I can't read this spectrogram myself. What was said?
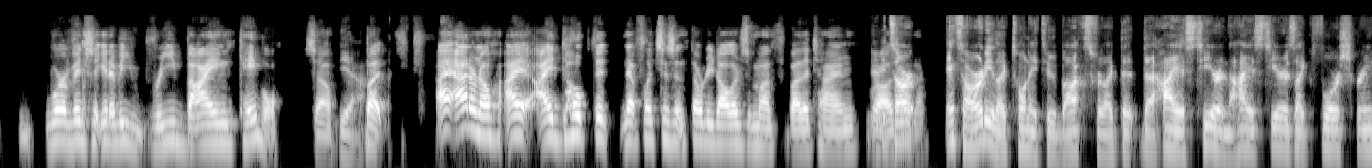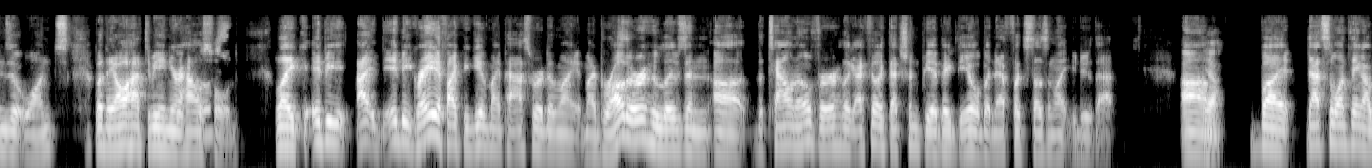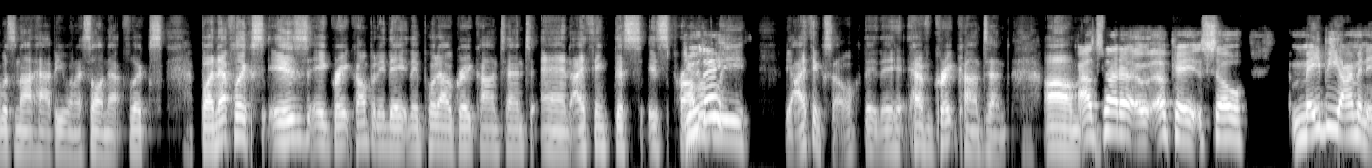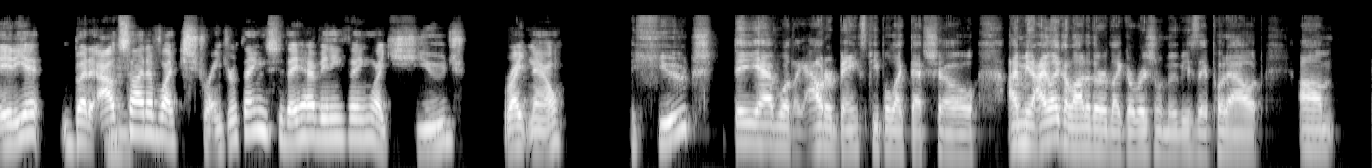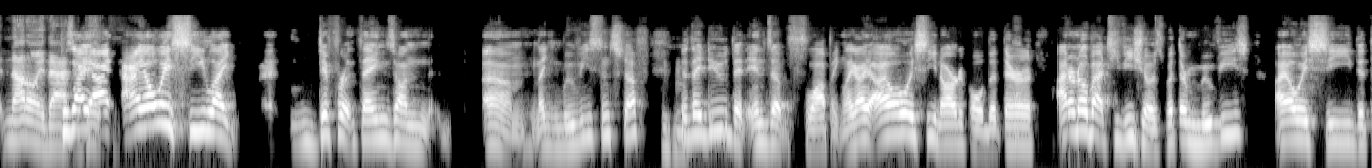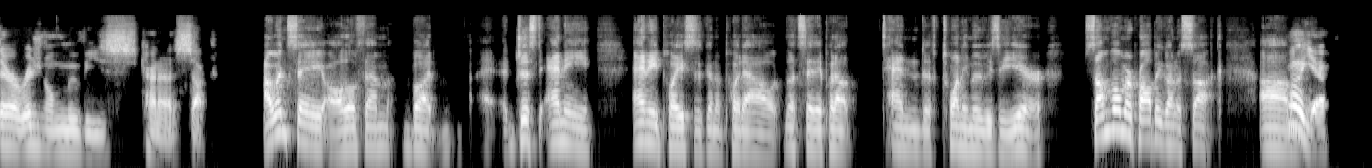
we're eventually going to be rebuying cable so Yeah. but i i don't know i i hope that netflix isn't $30 a month by the time Raw's It's our, it's already like 22 bucks for like the, the highest tier, and the highest tier is like four screens at once, but they all have to be in your household. Like it'd be I it'd be great if I could give my password to my my brother who lives in uh the town over. Like I feel like that shouldn't be a big deal, but Netflix doesn't let you do that. Um Yeah. But that's the one thing I was not happy when I saw Netflix. But Netflix is a great company. They they put out great content, and I think this is probably yeah, I think so. They they have great content. Um outside of okay so maybe i'm an idiot Mm-hmm. but outside of like stranger things do they have anything like huge right now huge. They have what like Outer Banks, people like that show. I mean, I like a lot of their like original movies they put out. Um, not only that, because I, I i always see like different things on um like movies and stuff Mhm. that they do that ends up flopping like I, I always see an article that they're i don't know about tv shows but their movies i always see that their original movies kind of suck I wouldn't say all of them, but uh, just any any place is going to put out. Let's say they put out ten to twenty movies a year. Some of them are probably going to suck. Um, oh yeah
